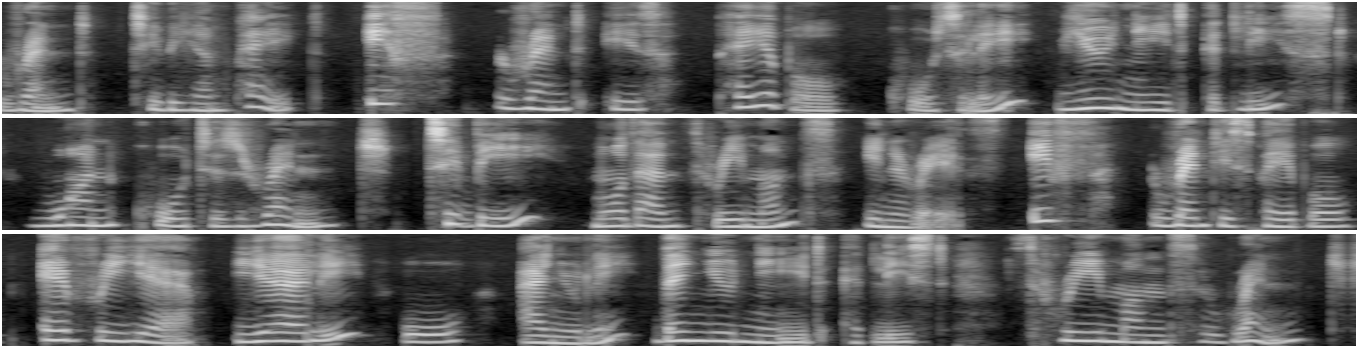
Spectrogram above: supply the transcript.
rent to be unpaid. If rent is payable quarterly, you need at least one quarter's rent to be more than three months in arrears. If rent is payable every year, yearly or annually, then you need at least three months rent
